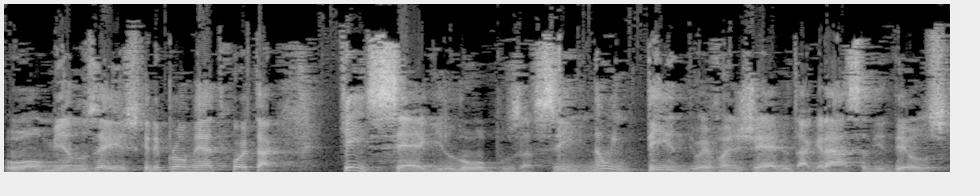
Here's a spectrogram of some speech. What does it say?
Ou ao menos é isso que ele promete cortar. Quem segue lobos assim não entende o evangelho da graça de Deus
